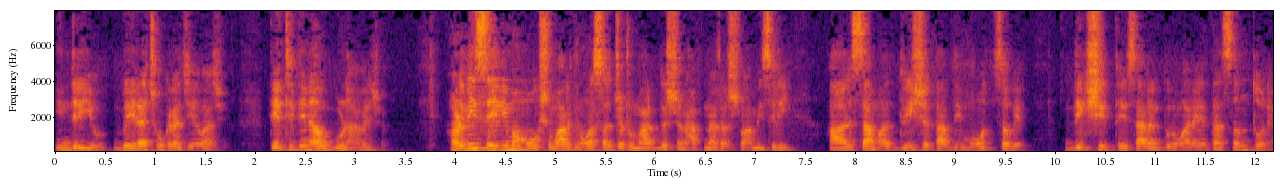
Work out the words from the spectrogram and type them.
ઇન્દ્રિયો, બૈરા છોકરા જેવા છે. તેથી તેને અવગુણ આવે છે. હળવી શૈલીમાં મોક્ષ માર્ગનું અસચોટ માર્ગદર્શન આપનારા સ્વામીશ્રી આ અરસામાં દ્વિશતાબ્દી મહોત્સવે દીક્ષિત થઈ સારંગપુરમાં રહેતા સંતોને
